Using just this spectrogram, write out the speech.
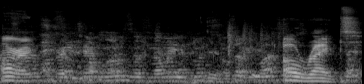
All right. All right.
